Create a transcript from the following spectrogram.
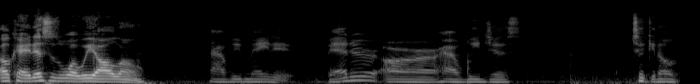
Okay, this is what we all own. Have we made it better, or have we just took it over?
